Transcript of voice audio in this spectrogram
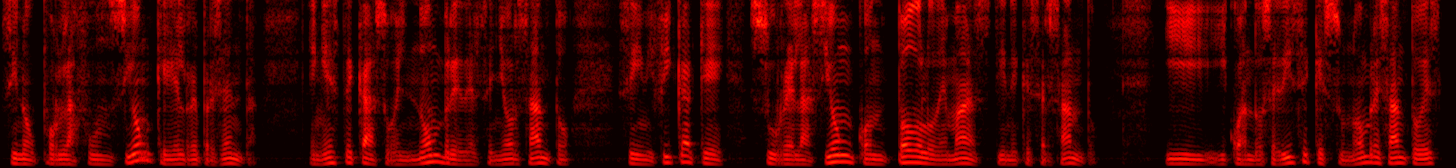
sino por la función que él representa. En este caso, el nombre del Señor Santo significa que su relación con todo lo demás tiene que ser santo. Y, cuando se dice que su nombre santo es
